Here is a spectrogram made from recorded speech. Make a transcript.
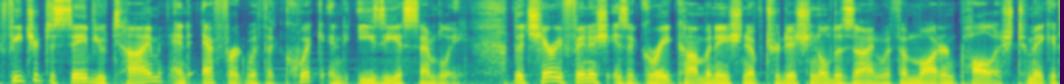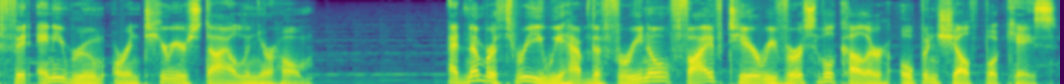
featured to save you time and effort with a quick and easy assembly. The cherry finish is a great combination of traditional design with a modern polish to make it fit any room or interior style in your home. At number 3, we have the Furinno 5-tier reversible color open shelf bookcase.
